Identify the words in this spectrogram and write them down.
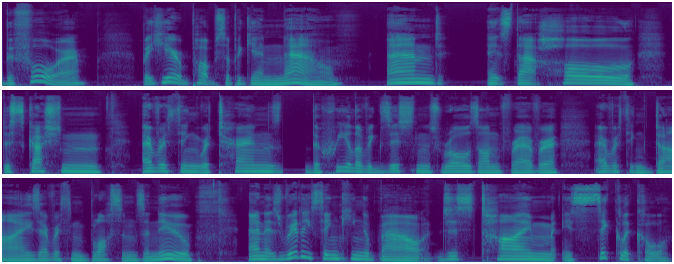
before, but here it pops up again now. And it's that whole discussion everything returns, the wheel of existence rolls on forever, everything dies, everything blossoms anew. And it's really thinking about just time is cyclical.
